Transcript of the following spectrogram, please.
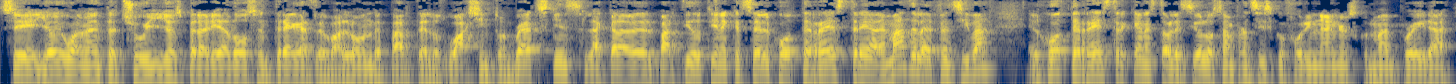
Sí, yo igualmente, Chuy, yo esperaría dos entregas de balón de parte de los Washington Redskins. La clave del partido tiene que ser el juego terrestre, además de la defensiva, el juego terrestre que han establecido los San Francisco 49ers con Matt Breda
